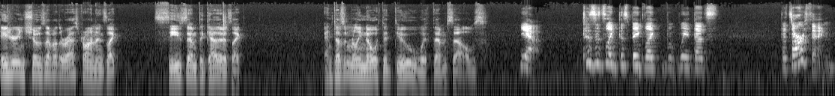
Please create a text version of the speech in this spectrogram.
Adrian shows up at the restaurant and is like sees them together. It's like and doesn't really know what to do with themselves. Yeah, because it's like this big like. Wait, that's that's our thing.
